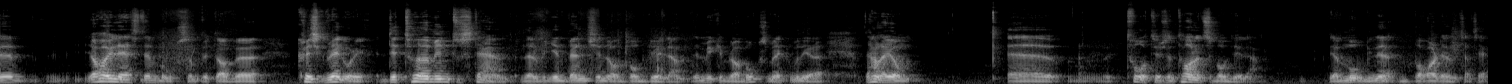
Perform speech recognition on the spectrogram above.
Eh, Jag har ju läst en bok som utav eh, Chris Gregory, Determined to Stand, The Reinvention of Bob Dylan. Det är en mycket bra bok som jag rekommenderar. Det handlar ju om eh, 2000-talets Bob Dylan. Det är mogne, barden så att säga.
